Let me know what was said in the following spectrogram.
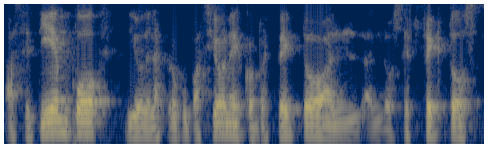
hace tiempo, digo, de las preocupaciones con respecto a los efectos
